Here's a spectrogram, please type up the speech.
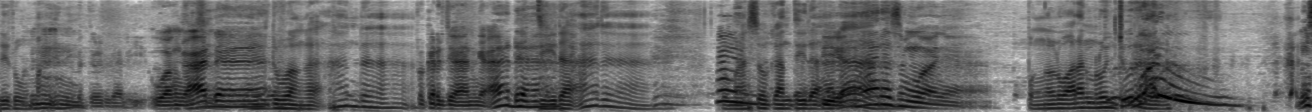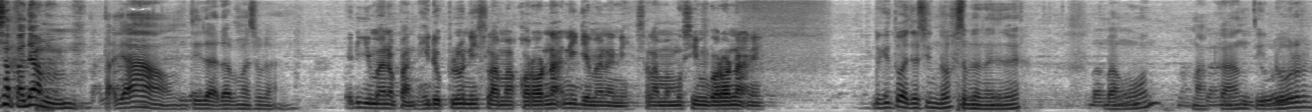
di rumah. Mm, betul sekali. Uang nggak ada. Dua nggak ada, pekerjaan nggak ada. Tidak ada, pemasukan tidak tidak ada, ada semuanya. Pengeluaran meluncur, misat tajam. Tajam, tidak ada pemasukan. jadi gimana pan? Hidup lu nih selama corona nih gimana nih? Selama musim corona nih? Begitu aja sih Nov sebenarnya. Ya. Bangun, makan, tidur,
